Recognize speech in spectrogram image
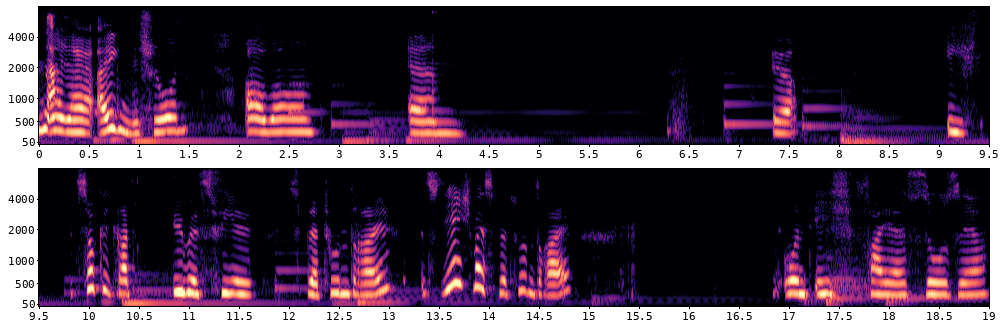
Naja, eigentlich schon. Aber ähm, ja. Ich zocke gerade übelst viel Splatoon 3. Ja, ich weiß Splatoon 3. Und ich feiere es so sehr.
